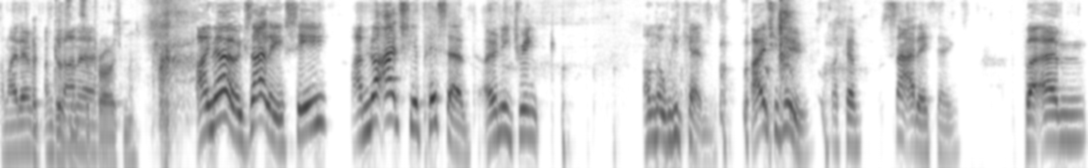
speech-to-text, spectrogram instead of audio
and I don't. That I'm doesn't trying to. surprise me. I know exactly. See, I'm not actually a pisshead. I only drink on the weekend. I actually do. It's like a Saturday thing. But um,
